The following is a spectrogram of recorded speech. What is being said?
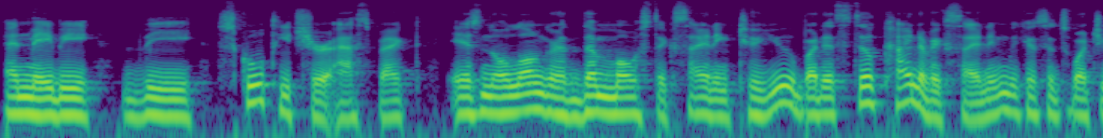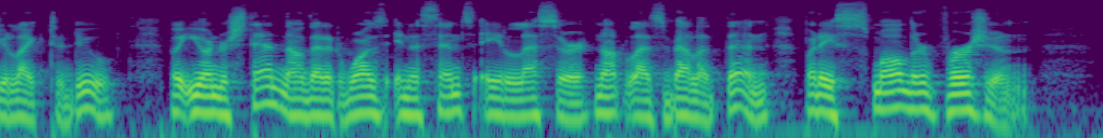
And maybe the school teacher aspect is no longer the most exciting to you, but it's still kind of exciting because it's what you like to do. But you understand now that it was, in a sense, a lesser, not less valid then, but a smaller version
